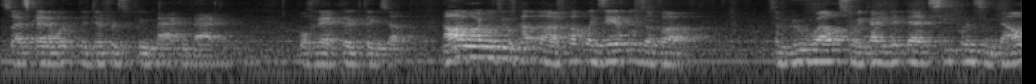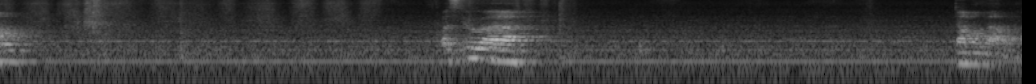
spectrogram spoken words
So that's kind of what the difference between back and backing. Hopefully that cleared things up. Now I want to go through a couple, uh, couple examples of uh, some groove welds so we kind of get that sequencing down. Let's do a double bevel.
